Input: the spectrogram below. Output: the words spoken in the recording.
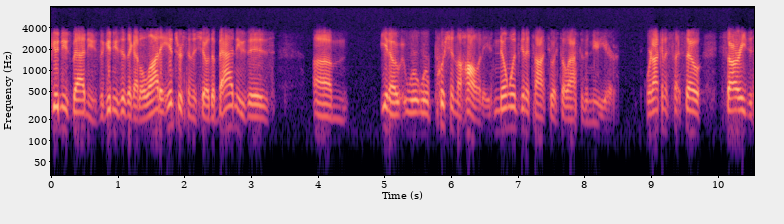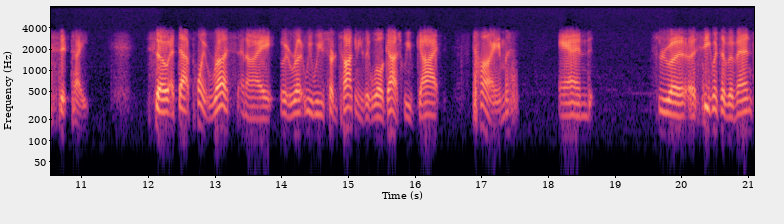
good news, bad news. The good news is I got a lot of interest in the show. The bad news is, um, you know, we're we're pushing the holidays. No one's going to talk to us till after the new year. We're not going to. So sorry, just sit tight. So at that point, Russ and I we we started talking. He's like, well, gosh, we've got time, and through a, a sequence of events,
